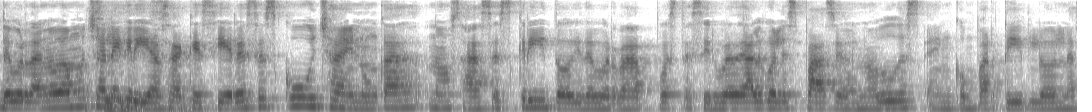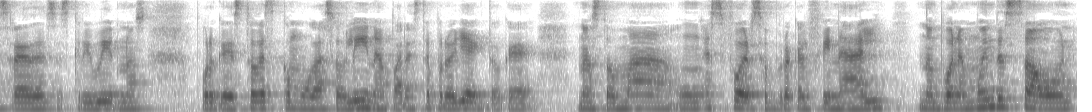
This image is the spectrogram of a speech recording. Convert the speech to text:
de verdad nos da mucha alegría. O sea, que si eres escucha y nunca nos has escrito y de verdad pues te sirve de algo el espacio, no dudes en compartirlo en las redes, escribirnos, porque esto es como gasolina para este proyecto que nos toma un esfuerzo, pero que al final nos pone muy in the zone.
